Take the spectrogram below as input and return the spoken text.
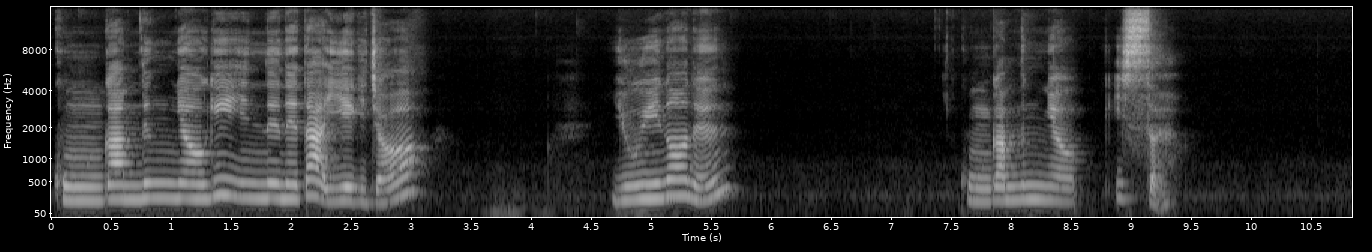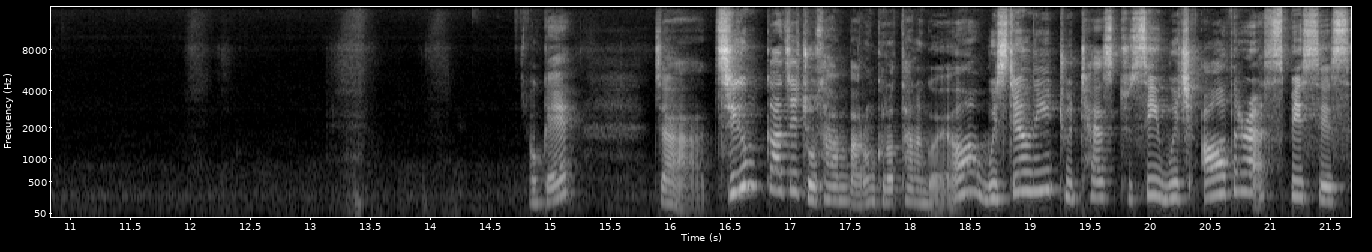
공감 능력이 있는 애다. 이 얘기죠. 유인원은 공감 능력 있어요. 오케이? 자, 지금까지 조사한 바론 그렇다는 거예요. We still need to test to see which other species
